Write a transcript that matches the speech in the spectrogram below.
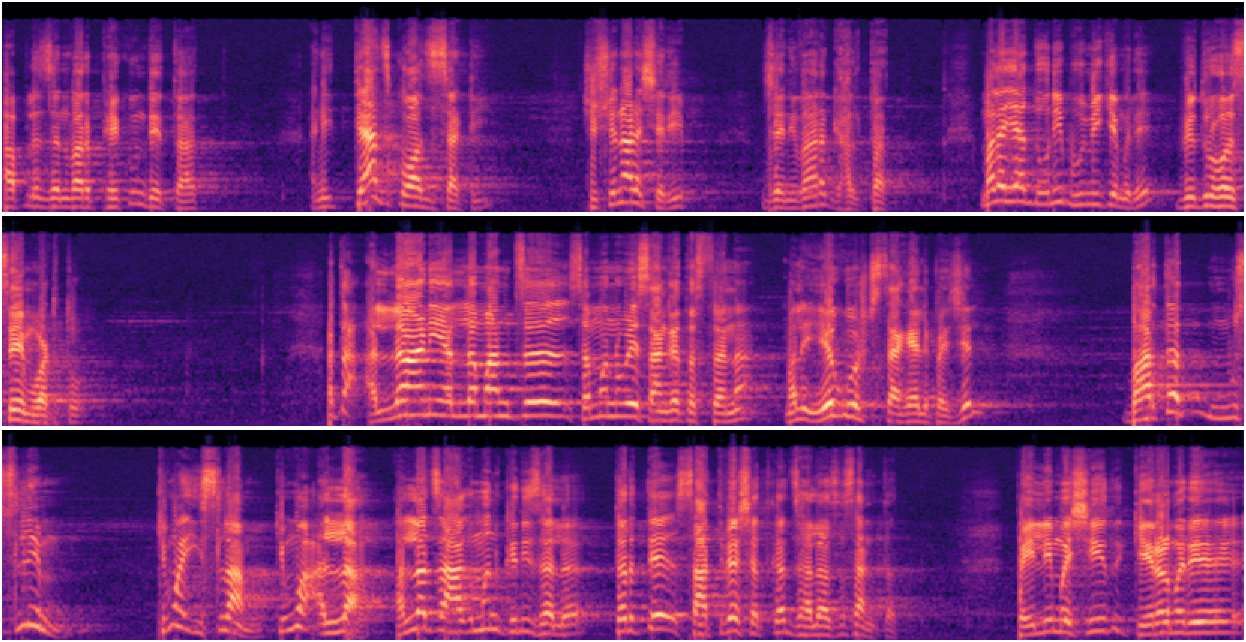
आपलं जनावर फेकून देतात. आणि त्याच कॉजसाठी शिशुनाळ शरीफ जनिवार घालतात. मला या दोन्ही भूमिकेमध्ये विद्रोह सेम वाटतो. आता अल्ला आणि अल्लमांचं समन्वय सांगत असताना मला एक गोष्ट सांगायला पाहिजे. भारतात मुस्लिम किंवा इस्लाम किंवा अल्लाह अल्लाचं आगमन कधी झालं? तर ते सातव्या शतकात झालं असं सांगतात. पहिली मशीद केरळमध्ये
